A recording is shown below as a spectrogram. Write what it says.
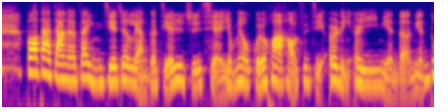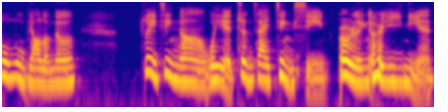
不知道大家呢，在迎接这两个节日之前，有没有规划好自己二零二一年的年度目标了呢？最近呢，我也正在进行二零二一年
